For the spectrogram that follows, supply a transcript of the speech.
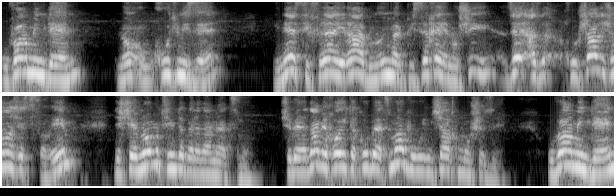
ובר מן דין, לא, חוץ מזה, הנה ספרי היראה הבנויים על פי שכל אנושי, זה, אז החולשה הראשונה של ספרים, זה שהם לא מוציאים את הבן אדם מעצמו. שבן אדם יכול להתעקו בעצמו והוא נשאר כמו שזה. ובר מינדן,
